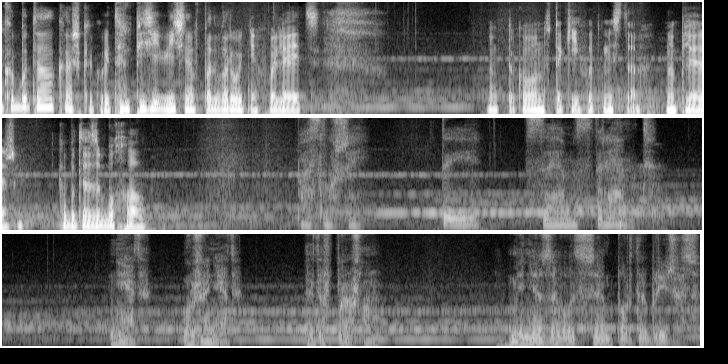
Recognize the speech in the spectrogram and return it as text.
Он как будто алкаш какой-то, вечно в подворотнях валяется. Вот только он в таких вот местах, на пляже. Как будто забухал. послушай. Ты Сэм Стрэнд. Нет, уже нет. Это в прошлом. Меня зовут Сэм Портер Бриджес.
